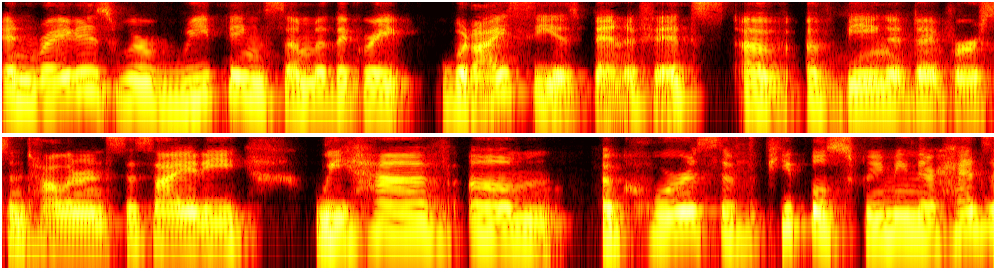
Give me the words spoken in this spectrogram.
And right as we're reaping some of the great, what I see as benefits of, of being a diverse and tolerant society, we have um, a chorus of people screaming their heads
